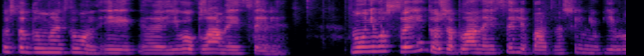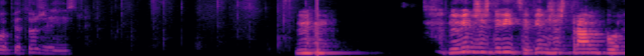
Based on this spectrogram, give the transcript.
То, что думает он, и э, его планы и цели. Ну, у него свои тоже планы и цели по отношению к Европе тоже есть. Угу. Ну він же ж дивіться, він же ж Трампу е,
